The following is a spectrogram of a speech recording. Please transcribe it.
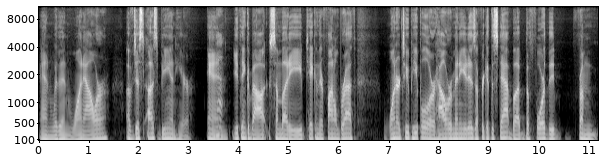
and within one hour of just us being here. And you think about somebody taking their final breath one or two people or however many it is i forget the stat but before the from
